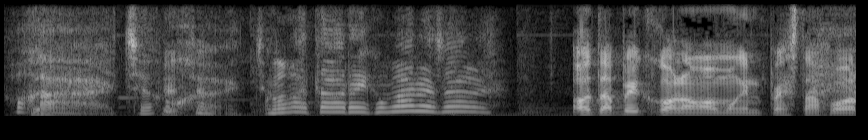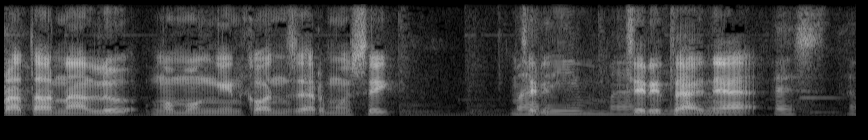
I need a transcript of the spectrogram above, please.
Kok kacau? Kok kacau? Gue gak tau Ray ke mana soalnya. Oh tapi kalau ngomongin pesta pora tahun lalu, ngomongin konser musik, Mari, Ceri- mari, ceritanya- mari, pesta,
